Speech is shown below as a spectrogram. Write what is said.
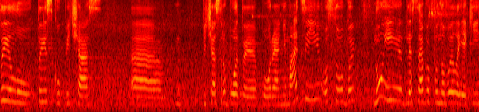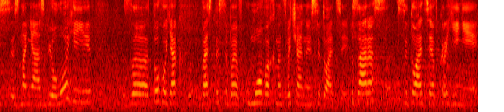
силу тиску під час, е, під час роботи по реанімації особи. Ну і для себе поновила якісь знання з біології, з того, як вести себе в умовах надзвичайної ситуації. Зараз ситуація в країні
